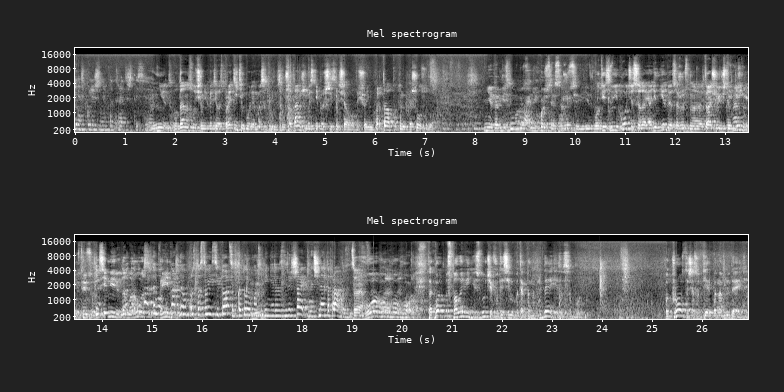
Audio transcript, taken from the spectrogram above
денежку лишнюю потратишь, ты себе... Нет, в данном случае мне хотелось пройти, тем более моя сотрудница ушла там же, мы с ней прошли сначала вот еще один квартал, потом я дошел сюда. Нет, а если Ну, Мороз, не хочется, я сажусь и еду. Вот если мне хочется, да, я один еду, я сажусь на, трачу лишние Знаешь, деньги, то есть я меряю, да, Ну, мороз, у каждого, время. У каждого просто свои ситуации, в которых он себе не разрешает и начинает оправдываться. Да, Во, во, да, во, да. во. Так вот, в половине случаев, вот если вы вот так понаблюдаете за собой, вот просто сейчас вот теперь понаблюдаете,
